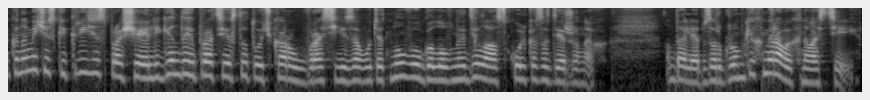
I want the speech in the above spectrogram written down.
Экономический кризис, прощая легенды и протесты .ру. В России заводят новые уголовные дела. Сколько задержанных? Далее обзор громких мировых новостей.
